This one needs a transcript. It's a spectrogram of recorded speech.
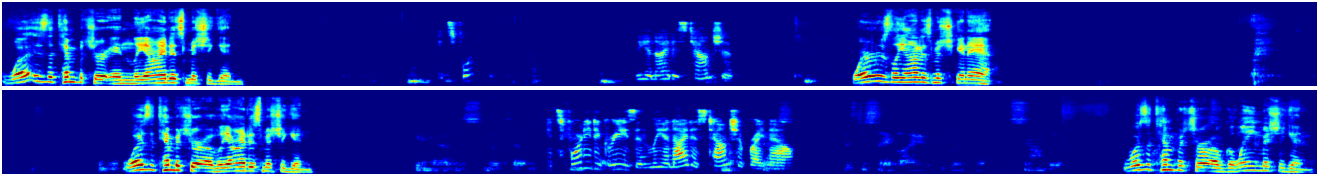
What is the temperature in Leonidas, Michigan? It's 40. Leonidas Township. Where is Leonidas, Michigan at? What is the temperature of Leonidas, Michigan? getting out of this motel. It's 40 degrees in Leonidas Township right now. Let's just say I woke up to the sound of. What is the temperature of Galien, Michigan?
